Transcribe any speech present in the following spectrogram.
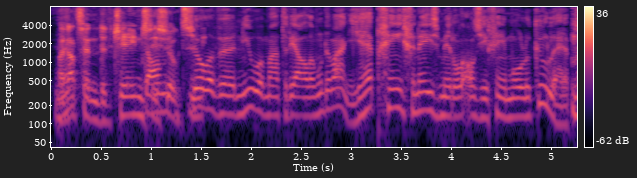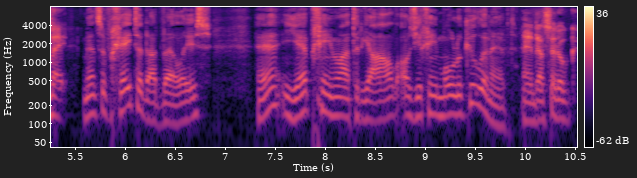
Maar dat zijn de changes Dan ook... zullen we nieuwe materialen moeten maken. Je hebt geen geneesmiddel als je geen moleculen hebt. Nee. Mensen vergeten dat wel eens. Je hebt geen materiaal als je geen moleculen hebt. En dat zijn ook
